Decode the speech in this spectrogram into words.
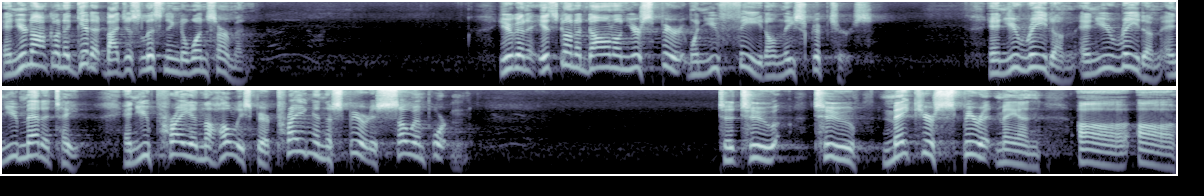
and you're not going to get it by just listening to one sermon. You're gonna, it's going to dawn on your spirit when you feed on these scriptures. And you read them, and you read them, and you meditate, and you pray in the Holy Spirit. Praying in the Spirit is so important. To, to, to make your spirit man uh, uh,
